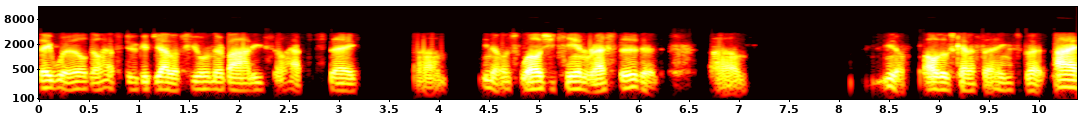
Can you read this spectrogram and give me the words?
they will they'll have to do a good job of fueling their bodies. They'll have to stay um, you know as well as you can rested and um, you know all those kind of things. But I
